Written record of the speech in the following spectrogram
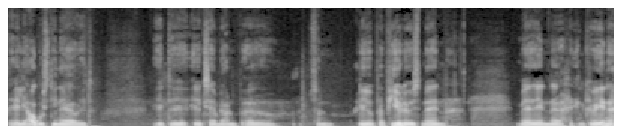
Den hellige Augustin er jo et, et, et eksempel, han øh, sådan levede papirløst med en, med en, øh, en kvinde,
